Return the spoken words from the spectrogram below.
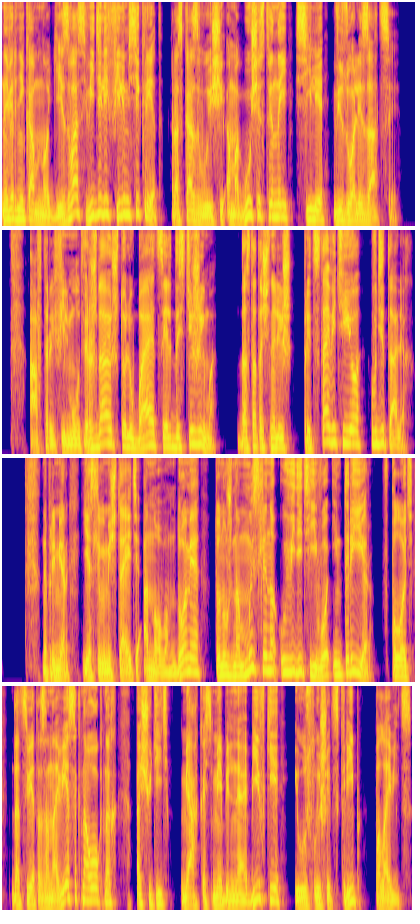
Наверняка многие из вас видели фильм «Секрет», рассказывающий о могущественной силе визуализации. Авторы фильма утверждают, что любая цель достижима, достаточно лишь представить ее в деталях. Например, если вы мечтаете о новом доме, то нужно мысленно увидеть его интерьер, вплоть до цвета занавесок на окнах, ощутить мягкость мебельной обивки и услышать скрип половиц.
